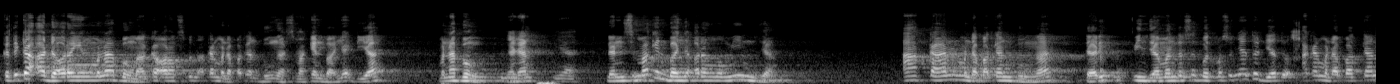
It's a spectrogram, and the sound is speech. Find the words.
Ketika ada orang yang menabung, maka orang tersebut akan mendapatkan bunga. Semakin banyak dia menabung, ya kan? Iya. Dan semakin banyak orang meminjam, akan mendapatkan bunga dari pinjaman tersebut. Maksudnya itu dia tuh akan mendapatkan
